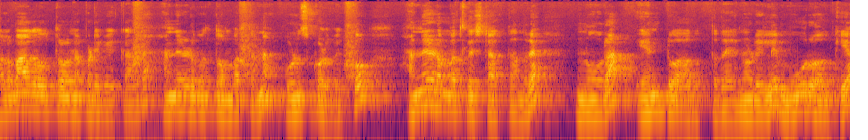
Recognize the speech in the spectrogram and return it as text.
ಬಲಭಾಗದ ಉತ್ತರವನ್ನು ಪಡಿಬೇಕಾದ್ರೆ ಹನ್ನೆರಡು ಮತ್ತು ಒಂಬತ್ತನ್ನು ಗುಣಿಸ್ಕೊಳ್ಬೇಕು ಹನ್ನೆರಡು ಒಂಬತ್ತು ಲಿಸ್ಟ್ ಅಂದರೆ ನೂರ ಎಂಟು ಆಗುತ್ತದೆ. ನೋಡಿ, ಇಲ್ಲಿ ಮೂರು ಅಂಕಿಯ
